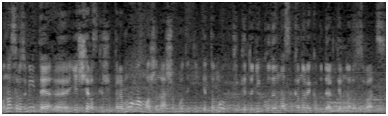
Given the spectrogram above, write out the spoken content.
у нас розумієте, е, я ще раз кажу, перемога може наша бути тільки тому, тільки тоді, коли в нас економіка буде активно розвиватися.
